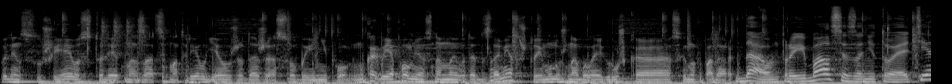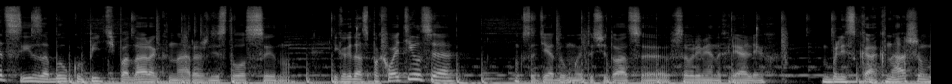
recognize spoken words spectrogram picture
Блин, слушай, я его сто лет назад смотрел, я уже даже особо и не помню. Ну, как бы я помню основной вот этот замес, что ему нужна была игрушка сыну в подарок. Да, он проебался, занятой отец, и забыл купить подарок на Рождество сыну. И когда спохватился, ну, кстати, я думаю, эта ситуация в современных реалиях близка к нашим,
